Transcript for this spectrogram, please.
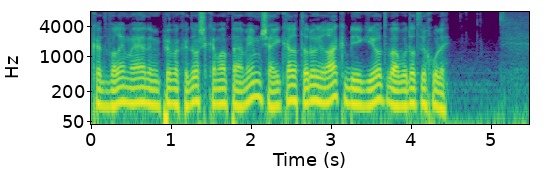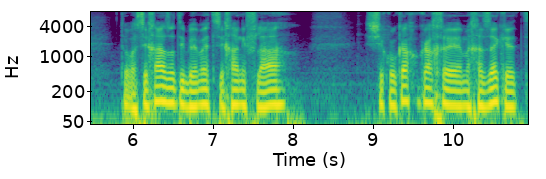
כדברים האלה מפיו הקדוש כמה פעמים, שהעיקר תלוי רק ביגיעות ועבודות וכולי. טוב, השיחה הזאת היא באמת שיחה נפלאה, שכל כך כל כך uh, מחזקת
